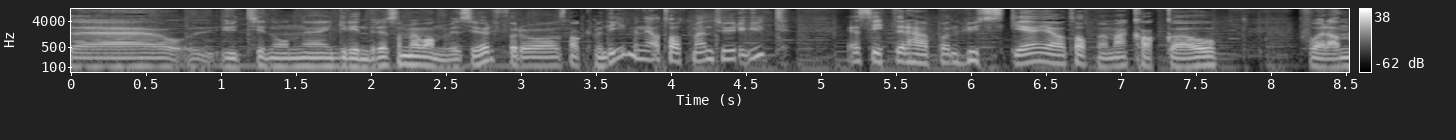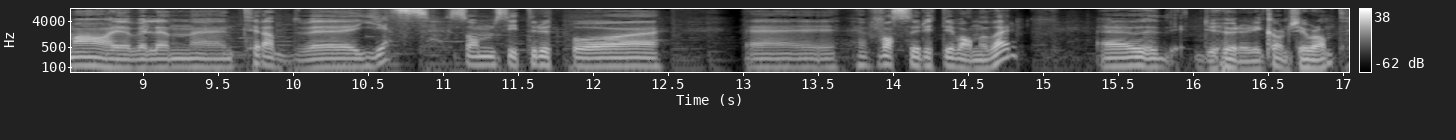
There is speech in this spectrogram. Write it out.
uh, ut til noen gründere som jeg vanligvis gjør for å snakke med de, men jeg har tatt meg en tur ut. Jeg sitter her på en huske, jeg har tatt med meg kakao. Foran meg har jeg vel en 30 gjess som sitter utpå eh, vasser uti vannet der. Eh, du hører de kanskje iblant.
